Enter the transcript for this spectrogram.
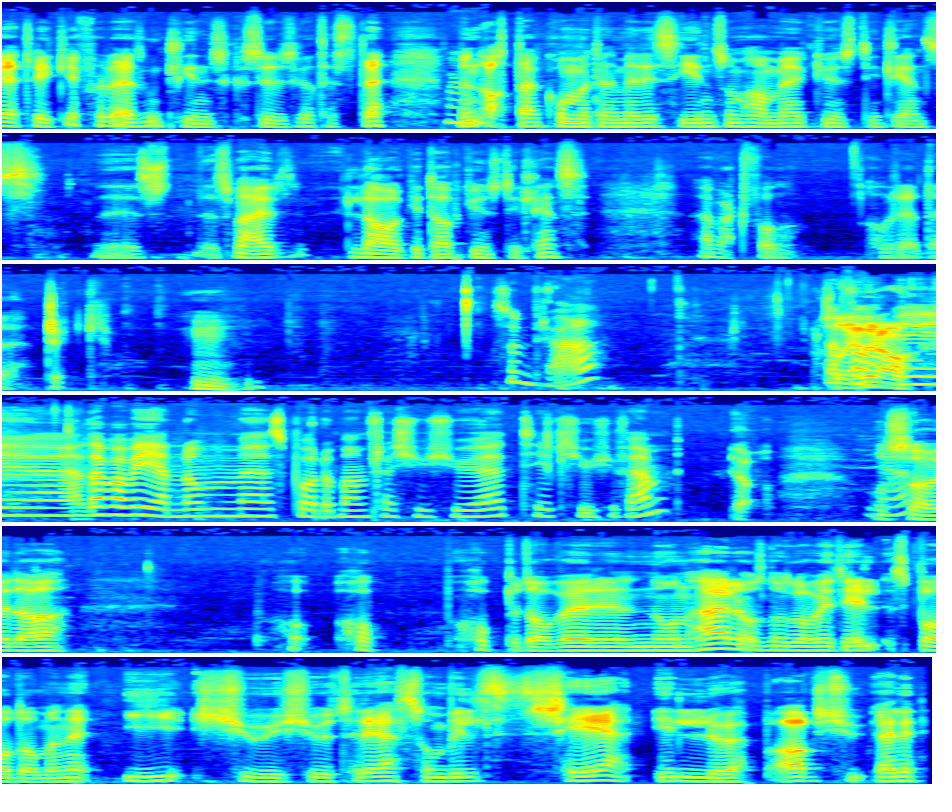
vet vi ikke, for det er som kliniske studier som skal teste det. Men at det er kommet en medisin som har med kunstig intelligens eh, som er laget av kunstig intelligens, er i hvert fall allerede check. Mm. Så bra. Så Da det er bra. vi, da var vi gjennom eh, spådommene fra 2020 til 2025. Ja. Og så har vi da hopp, hoppet over noen her, og nå går vi til spådommene i 2023, som vil skje i løpet av 20, Eller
